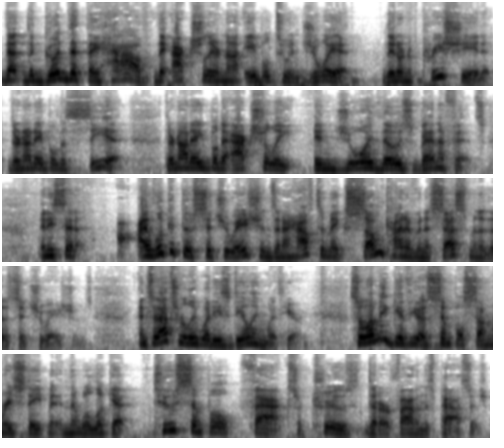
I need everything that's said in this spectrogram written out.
that the good that they have, they actually are not able to enjoy it. They don't appreciate it. They're not able to see it. They're not able to actually enjoy those benefits. And he said, I look at those situations and I have to make some kind of an assessment of those situations. And so that's really what he's dealing with here. So let me give you a simple summary statement and then we'll look at two simple facts or truths that are found in this passage.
